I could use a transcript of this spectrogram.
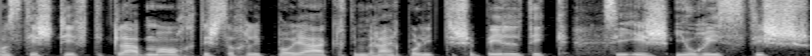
Was die Stiftung glaube macht, ist so ein bisschen Projekt im Bereich politische Bildung. Sie ist juristisch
